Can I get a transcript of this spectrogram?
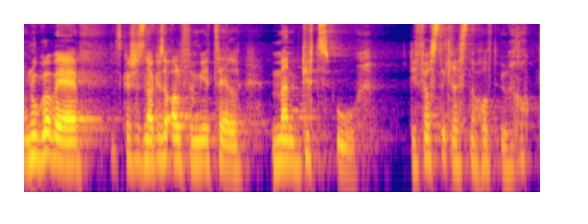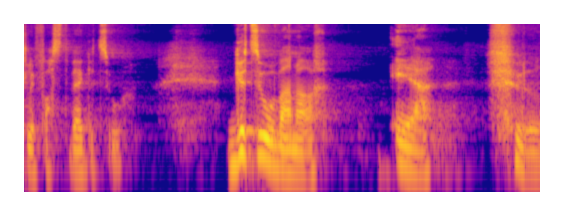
Og nå går vi, Jeg skal ikke snakke så altfor mye til, men Guds ord. De første kristne holdt urokkelig fast ved Guds ord. Guds ord, venner, er full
